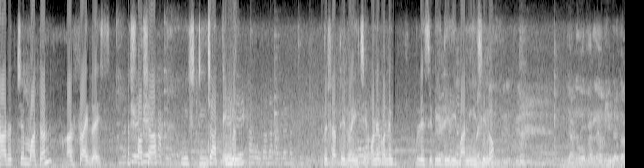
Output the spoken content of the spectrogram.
আর হচ্ছে মাটন আর ফ্রাইড রাইস শশা মিষ্টি চাট এগুলো এই খাব দাদা হাত দেখাচ্ছে তো সাথে রয়েছে অনেক অনেক রেসিপি দিদি বানিয়েছিল। জানে থাকলে আমি বলতাম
